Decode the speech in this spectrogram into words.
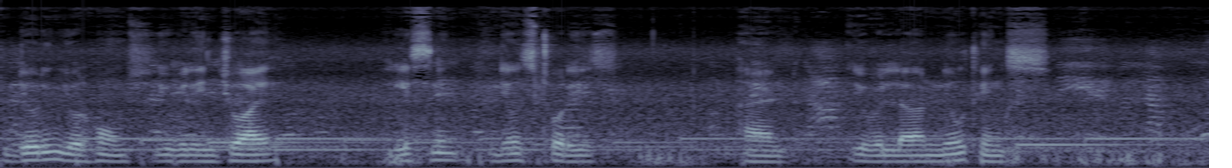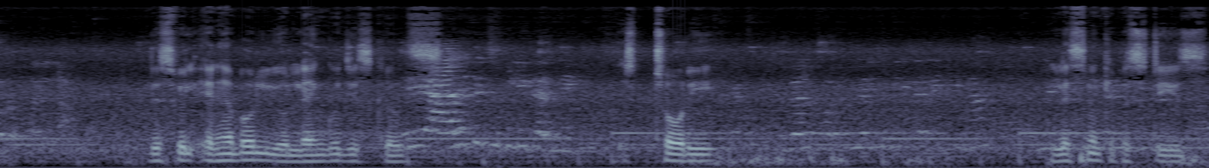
during your homes you will enjoy listening new stories and you will learn new things. This will enable your language skills story listening capacities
